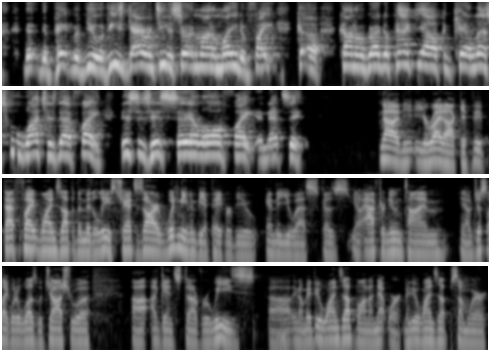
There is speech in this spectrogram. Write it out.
the, the pay per view. If he's guaranteed a certain amount of money to fight uh, Conor McGregor, Pacquiao could care less who watches that fight. This is his sale all fight, and that's it. No, you're right, Ak. If, if, that fight winds up in the Middle East, chances are it wouldn't even be a pay per view in the U.S. because you know afternoon time, you know, just like what it was with Joshua uh, against uh, Ruiz, uh, you know, maybe it winds up on a network, maybe it winds up somewhere.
